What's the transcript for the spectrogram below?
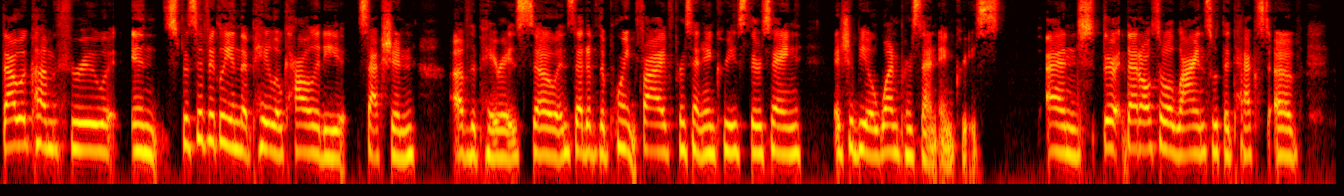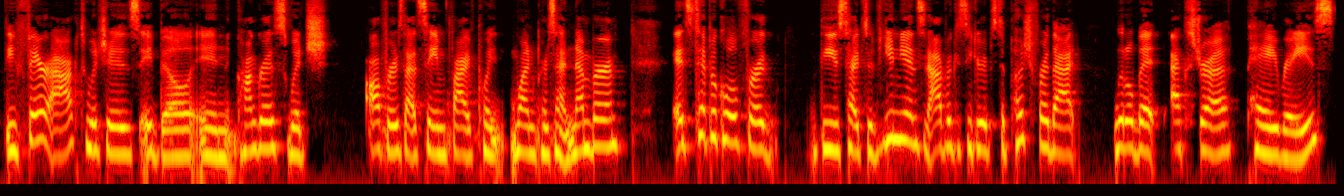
That would come through in specifically in the pay locality section of the pay raise. So instead of the 0.5% increase, they're saying it should be a 1% increase. And there, that also aligns with the text of the FAIR Act, which is a bill in Congress which offers that same 5.1% number. It's typical for these types of unions and advocacy groups to push for that little bit extra pay raise,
